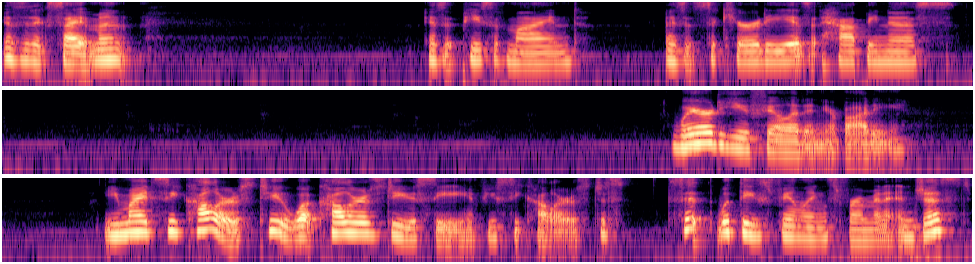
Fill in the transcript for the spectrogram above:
Is it excitement? Is it peace of mind? Is it security? Is it happiness? Where do you feel it in your body? You might see colors too. What colors do you see if you see colors? Just sit with these feelings for a minute and just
